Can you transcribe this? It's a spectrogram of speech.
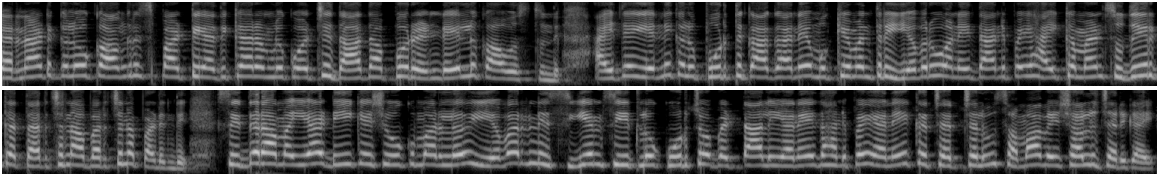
కర్ణాటకలో కాంగ్రెస్ పార్టీ అధికారంలోకి వచ్చి దాదాపు రెండేళ్ళు కావస్తుంది. అయితే ఎన్నికలు పూర్తి కాగానే ముఖ్యమంత్రి ఎవరు అనే దానిపై హైకమాండ్ సుదీర్ఘ తర్చనాభర్చన పడింది. సిద్ధరామయ్య డీకే శివకుమార్లో ఎవరిని సీఎం సీట్లో కూర్చోబెట్టాలి అనే దానిపై అనేక చర్చలు సమావేశాలు జరిగాయి.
